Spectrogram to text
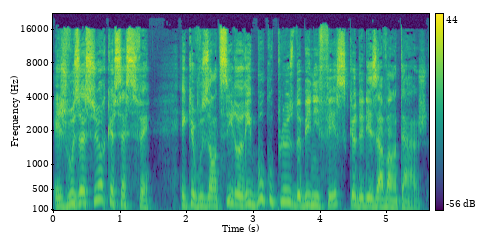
Et je vous assure que ça se fait et que vous en tirerez beaucoup plus de bénéfices que de désavantages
